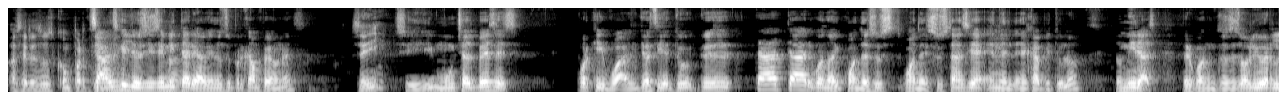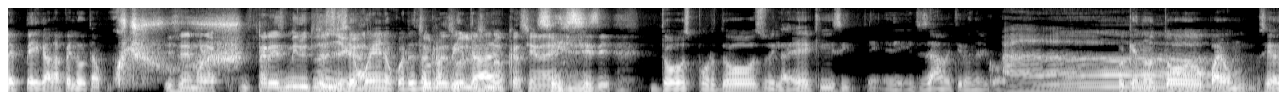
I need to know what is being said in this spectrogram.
hacer esos compartidos. ¿Sabes que yo sí hice mi tarea viendo Supercampeones? ¿Sí? Sí, muchas veces. Porque igual, yo hacía, tú, tú dices, ta, ta, cuando hay, cuando hay, cuando hay sustancia en el, en el capítulo, lo miras. Pero cuando entonces Oliver le pega la pelota, Y se demora tres minutos entonces en dice, bueno, ¿cuál es la Tú resuelves capital? una ocasión ahí. Sí, sí, sí. Dos por dos, y la X, y, y entonces, ah, metieron el gol. Ah. Porque no todo para un... O sea,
